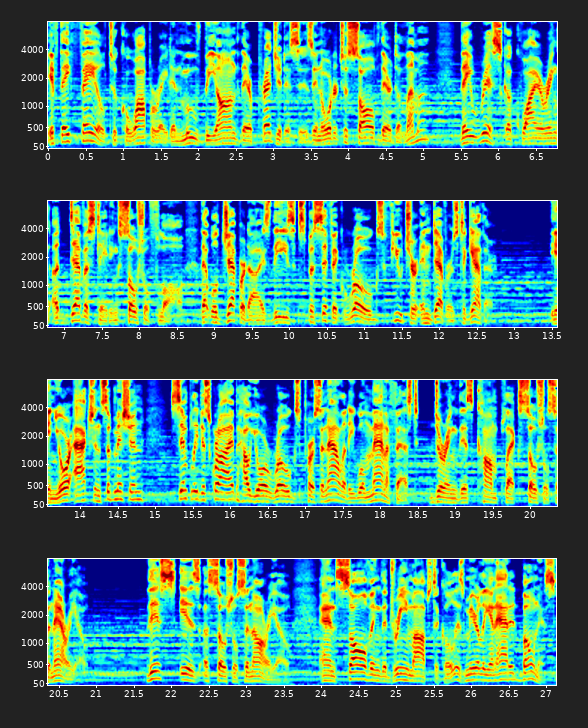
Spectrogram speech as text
If they fail to cooperate and move beyond their prejudices in order to solve their dilemma, they risk acquiring a devastating social flaw that will jeopardize these specific rogues' future endeavors together. In your action submission, simply describe how your rogue's personality will manifest during this complex social scenario. This is a social scenario, and solving the dream obstacle is merely an added bonus.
